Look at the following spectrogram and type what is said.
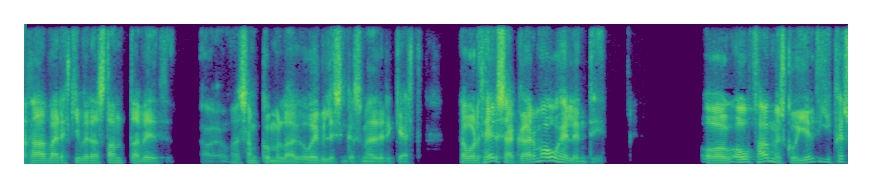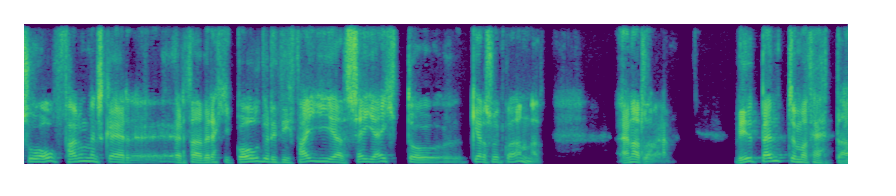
að það væri ekki verið að standa við samkomulag og yfirlýsingar sem hefur verið gert. Það voru þeir sakar um óheilindi og ófagmennsku. Ég veit ekki hversu ófagmennska er, er það að vera ekki góður í því fægi að segja eitt og gera svo einhvað annað. En allavega, við bendum á þetta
